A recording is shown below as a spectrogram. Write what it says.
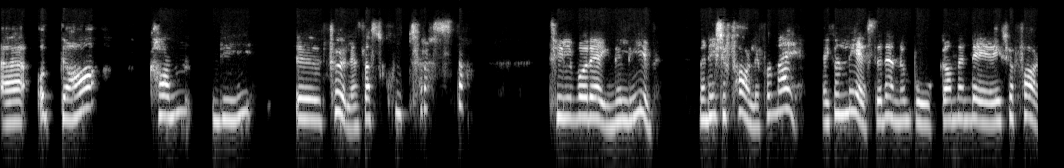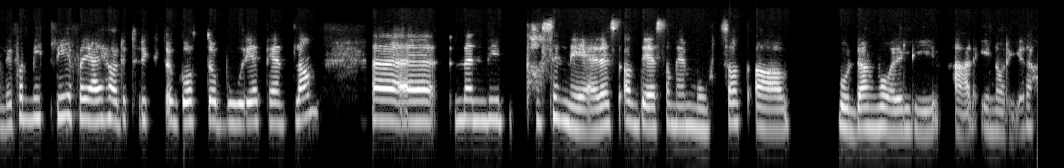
Uh, og da kan vi uh, føle en slags kontrast da, til våre egne liv. Men det er ikke farlig for meg. Jeg kan lese denne boka, men det er ikke farlig for mitt liv. For jeg har det trygt og godt og bor i et pent land. Eh, men vi fascineres av det som er motsatt av hvordan våre liv er i Norge. da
